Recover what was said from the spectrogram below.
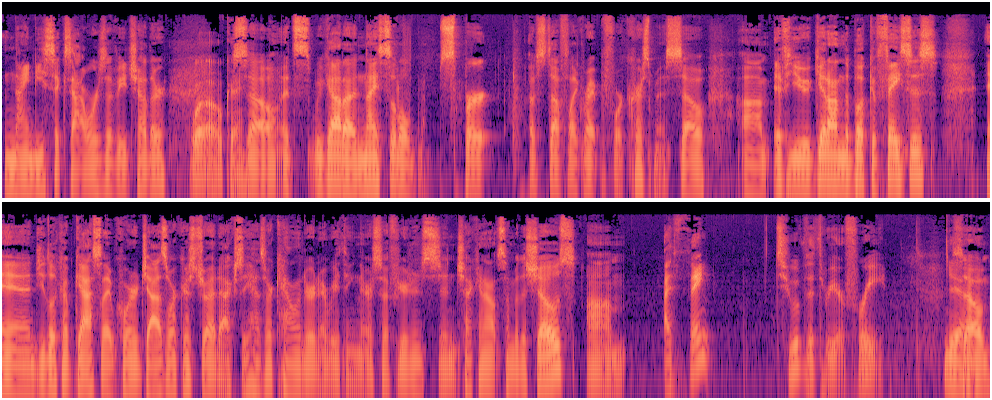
96 hours of each other. Whoa, okay. So it's we got a nice little spurt of stuff like right before Christmas. So um, if you get on the Book of Faces and you look up Gaslamp Quarter Jazz Orchestra, it actually has our calendar and everything there. So if you're interested in checking out some of the shows, um, I think two of the three are free. Yeah. So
